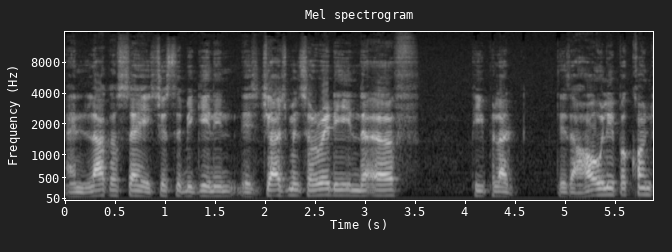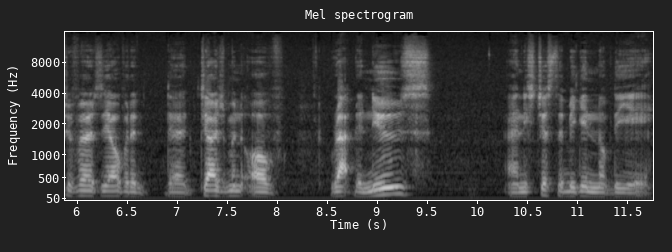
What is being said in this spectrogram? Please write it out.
And like I say, it's just the beginning. There's judgments already in the earth. People are there's a whole heap of controversy over the, the judgment of Rap the News, and it's just the beginning of the year.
